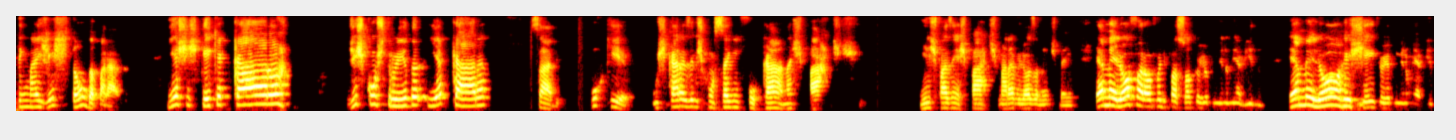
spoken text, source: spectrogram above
tem mais gestão da parada. E a cheesecake é cara, desconstruída e é cara, sabe? Porque os caras eles conseguem focar nas partes. E eles fazem as partes maravilhosamente bem. É a melhor farofa de paçoca que eu já comi na minha vida. É a melhor recheio que eu já comi na minha vida.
